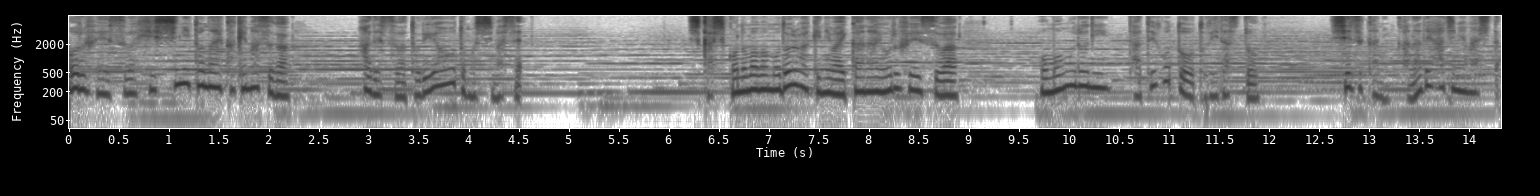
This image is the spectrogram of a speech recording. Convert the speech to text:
オルフェウスは必死に唱えかけますがハデスは取り合おうともしません。しかしこのまま戻るわけにはいかないオルフェウスはおもむろに盾ごとを取り出すと静かに奏で始めました。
